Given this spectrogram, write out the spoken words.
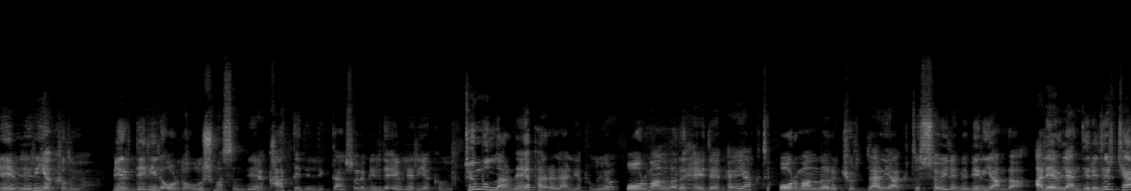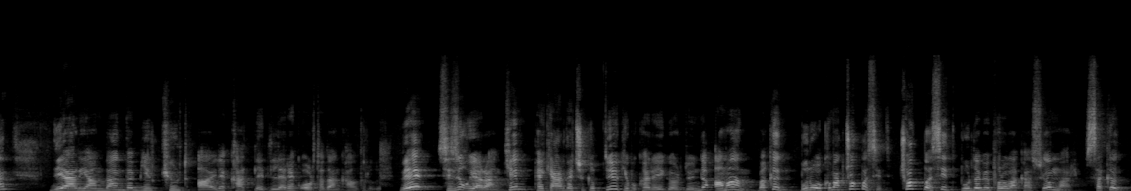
Evleri yakılıyor bir delil orada oluşmasın diye katledildikten sonra bir de evleri yakılıyor. Tüm bunlar neye paralel yapılıyor? Ormanları HDP yaktı, ormanları Kürtler yaktı. Söylemi bir yanda alevlendirilirken Diğer yandan da bir Kürt aile katledilerek ortadan kaldırılıyor. Ve sizi uyaran kim? Peker'de çıkıp diyor ki bu kareyi gördüğünde aman bakın bunu okumak çok basit. Çok basit. Burada bir provokasyon var. Sakın.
